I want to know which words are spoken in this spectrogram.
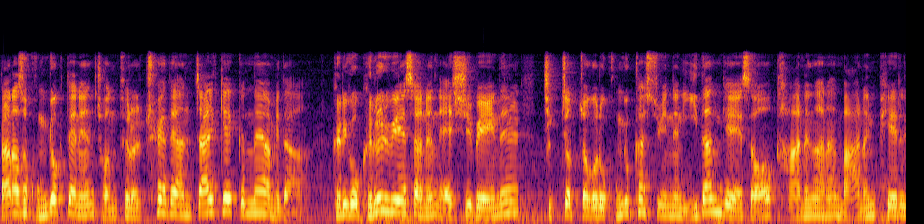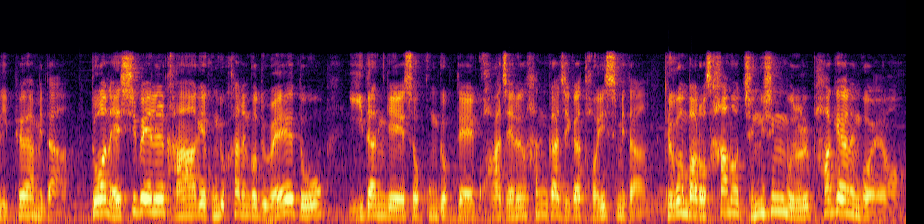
따라서 공격 때는 전투를 최대한 짧게 끝내야 합니다. 그리고 그를 위해서는 애쉬베인을 직접적으로 공격할 수 있는 2단계에서 가능한 한 많은 피해를 입혀야 합니다. 또한 애쉬베인을 강하게 공격하는 것 외에도 2단계에서 공격대의 과제는 한 가지가 더 있습니다. 그건 바로 산호 증식물을 파괴하는 거예요.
